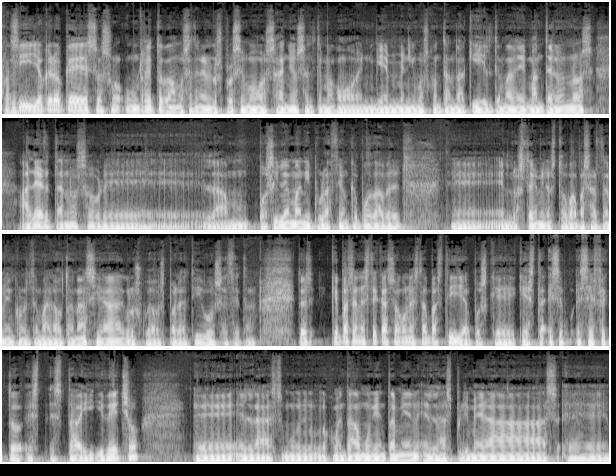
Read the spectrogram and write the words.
con- Sí, yo creo que eso es un- reto que vamos a tener en los próximos años, el tema, como ven- bien venimos contando aquí, el tema de mantenernos alerta ¿no? sobre la posible manipulación que pueda haber eh, en los términos. Esto va a pasar también con el tema de la eutanasia, con los cuidados paliativos, etcétera. Entonces, ¿qué pasa en este caso con esta pastilla? Pues que, que esta- ese, ese efecto es- está ahí. Y de hecho, eh, en las, lo comentaba muy bien también, en las primeras... eh,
